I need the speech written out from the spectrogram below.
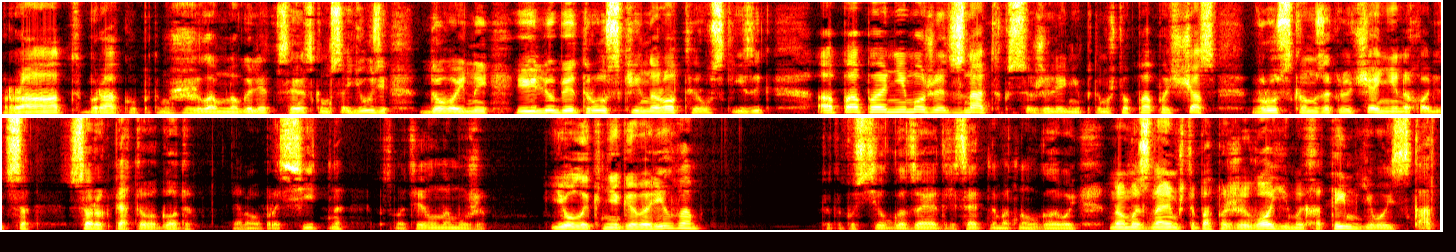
рад браку, потому что жила много лет в Советском Союзе до войны и любит русский народ и русский язык. А папа не может знать, к сожалению, потому что папа сейчас в русском заключении находится сорок пятого года. И она вопросительно посмотрела на мужа. — Юлык не говорил вам? Тот опустил глаза и отрицательно мотнул головой. — Но мы знаем, что папа живой, и мы хотим его искать.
